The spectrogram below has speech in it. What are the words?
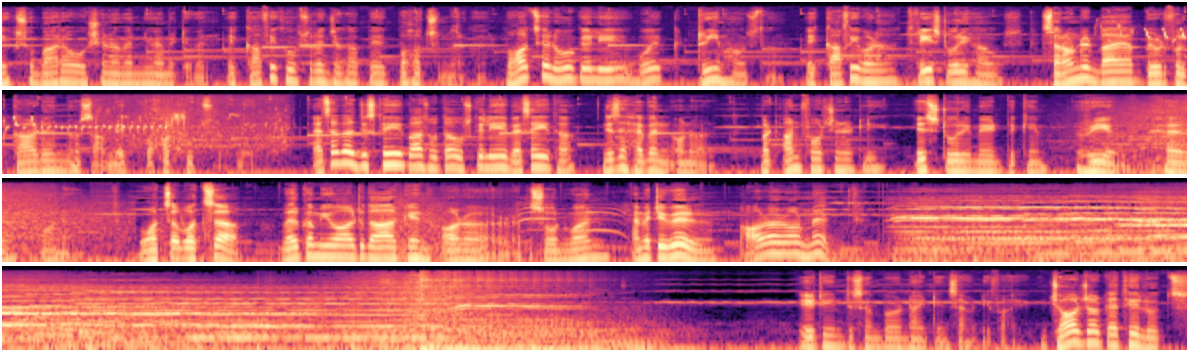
112 ocean Avenue एमिटिवल एक काफ़ी खूबसूरत जगह पे एक बहुत सुंदर घर। बहुत से लोगों के लिए वो एक ड्रीम हाउस था। एक काफ़ी बड़ा three storey house, surrounded by a beautiful garden और सामने एक बहुत खूबसूरत लेक। ऐसा घर जिसके ही पास होता, उसके लिए वैसा ही था, जैसे heaven on earth. But unfortunately, इस स्टोरी में it became real hell on earth. What's up what's up Welcome you all to the Arcane Horror, Episode 1 Amityville Horror or Myth. Eighteen December 1975 George और Kathy लुट्स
